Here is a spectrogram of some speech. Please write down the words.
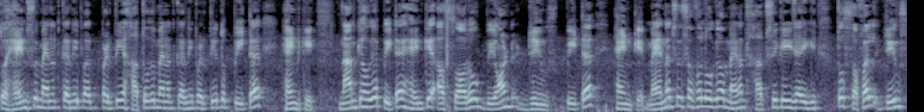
तो हैंड से मेहनत करनी पड़ती है, हाथों से मेहनत करनी पड़ती है तो पीटर हैंड के नाम क्या हो गया? पीटर हैंड के a beyond dreams Peter Hand के मेहनत से सफल हो गया और मेहनत हाथ से कही जाएगी। तो सफल ड्रीम्स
